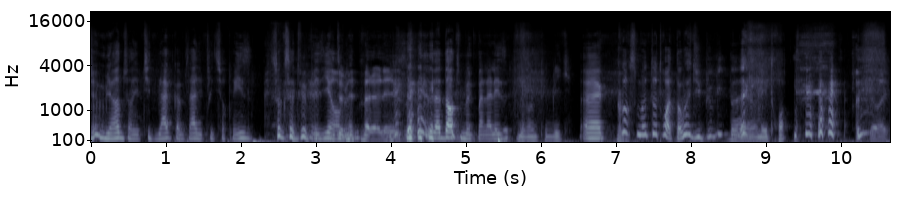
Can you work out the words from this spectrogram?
J'aime bien de faire des petites blagues comme ça, des petites surprises. Je sens que ça te fait plaisir. te mettre mal à l'aise. J'adore te mettre mal à l'aise. Devant le public. Euh, course Moto 3, t'envoies du public toi Bah, on est trois. c'est vrai.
